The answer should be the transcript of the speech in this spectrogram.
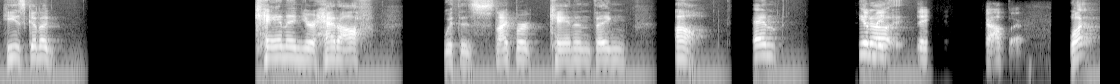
He's gonna cannon your head off with his sniper cannon thing. Oh, and you know make you say, chopper. what?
